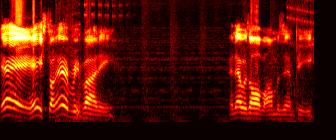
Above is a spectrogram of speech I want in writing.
Yay! Haste on everybody! And that was all of Alma's MP.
